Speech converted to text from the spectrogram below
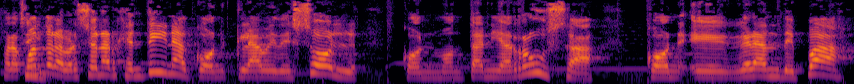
¿Para Sí. cuándo la versión argentina con clave de sol, con montaña rusa, con eh, grande pa?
